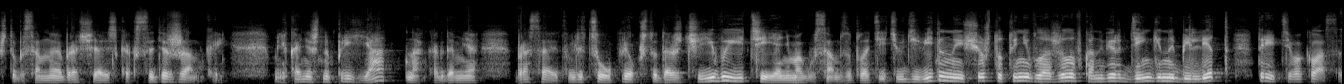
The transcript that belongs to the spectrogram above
чтобы со мной обращались как с содержанкой. Мне, конечно, приятно, когда меня бросают в лицо упрек, что даже чаевые те я не могу сам заплатить. И удивительно еще, что ты не вложила в конверт деньги на билет третьего класса.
